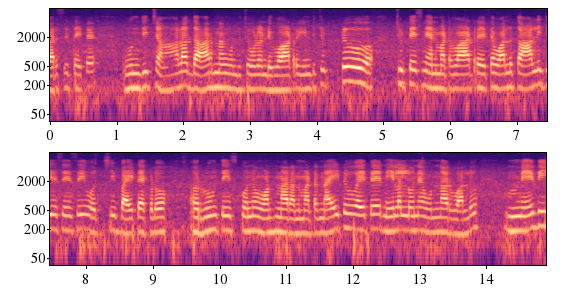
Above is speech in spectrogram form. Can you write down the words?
పరిస్థితి అయితే ఉంది చాలా దారుణంగా ఉంది చూడండి. వాటర్ ఇంటి చుట్టూ చుట్టేసినాయి అనమాట వాటర్ అయితే వాళ్ళు ఖాళీ చేసేసి వచ్చి బయట ఎక్కడో రూమ్ తీసుకొని ఉంటున్నారనమాట నైట్ అయితే నీళ్ళల్లోనే ఉన్నారు వాళ్ళు. మేబీ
